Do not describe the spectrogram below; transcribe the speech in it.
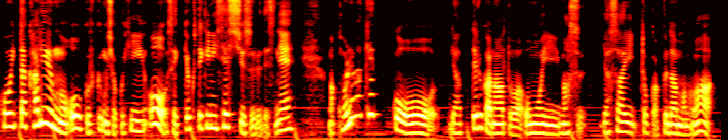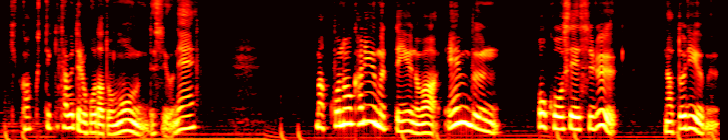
こういったカリウムを多く含む食品を積極的に摂取するですね。まあ、これは結構やってるかなとは思います。野菜とか果物は比較的食べてる方だと思うんですよね。まあ、このカリウムっていうのは塩分を構成するナトリウム、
